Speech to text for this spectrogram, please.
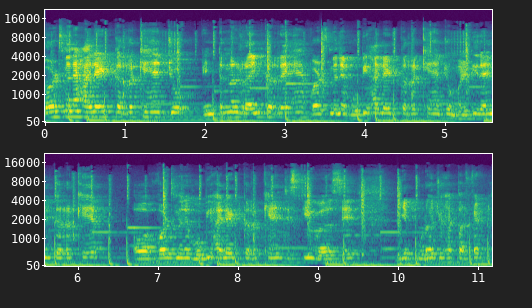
वर्ड्स मैंने हाईलाइट कर रखे हैं जो इंटरनल राइम कर रहे हैं वर्ड्स मैंने वो भी हाईलाइट कर रखे हैं जो मल्टी राइम कर रखे हैं, और वर्ड्स मैंने वो भी हाईलाइट कर रखे हैं, जिसकी वजह से ये पूरा जो है परफेक्ट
